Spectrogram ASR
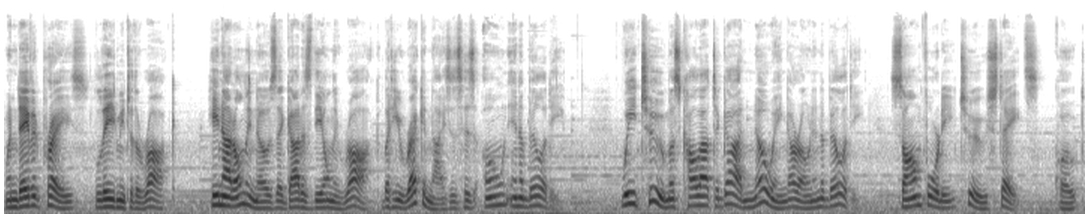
When David prays, Lead me to the rock, he not only knows that God is the only rock, but he recognizes his own inability. We too must call out to God knowing our own inability. Psalm 42 states, quote,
